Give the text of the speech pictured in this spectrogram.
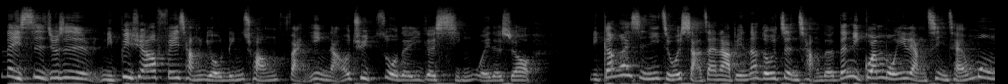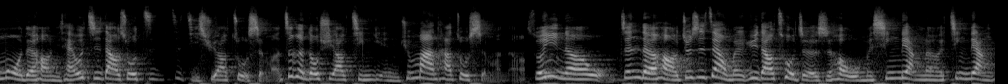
类似，就是你必须要非常有临床反应，然后去做的一个行为的时候。你刚开始你只会傻在那边，那都是正常的。等你观摩一两次，你才默默的哈，你才会知道说自自己需要做什么。这个都需要经验。你去骂他做什么呢？所以呢，真的哈，就是在我们遇到挫折的时候，我们心量呢，尽量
